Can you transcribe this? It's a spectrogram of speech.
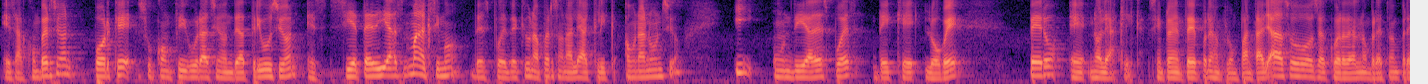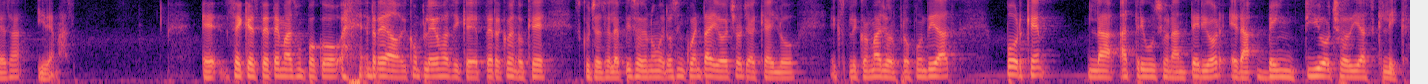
esa conversión porque su configuración de atribución es 7 días máximo después de que una persona le da clic a un anuncio y un día después de que lo ve, pero eh, no le da clic. Simplemente, por ejemplo, un pantallazo, se acuerda del nombre de tu empresa y demás. Eh, sé que este tema es un poco enredado y complejo, así que te recomiendo que escuches el episodio número 58, ya que ahí lo explico en mayor profundidad, porque la atribución anterior era 28 días clic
